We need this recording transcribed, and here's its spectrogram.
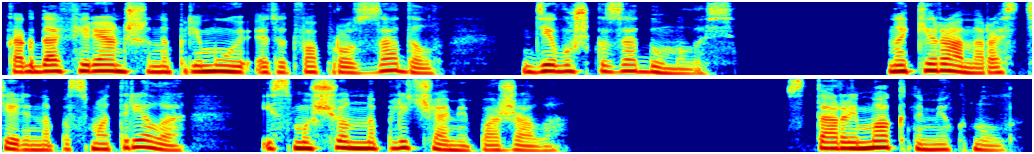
Когда Ферянша напрямую этот вопрос задал, девушка задумалась. На Кирана растерянно посмотрела и смущенно плечами пожала. Старый маг намекнул —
